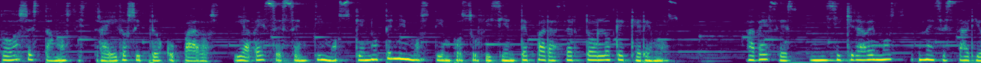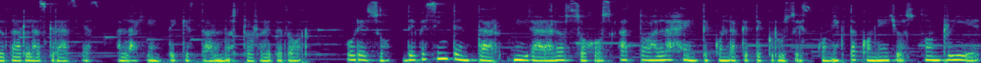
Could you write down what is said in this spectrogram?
Todos estamos distraídos y preocupados y a veces sentimos que no tenemos tiempo suficiente para hacer todo lo que queremos. A veces ni siquiera vemos necesario dar las gracias a la gente que está a nuestro alrededor. Por eso, debes intentar mirar a los ojos a toda la gente con la que te cruces. Conecta con ellos, sonríe,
